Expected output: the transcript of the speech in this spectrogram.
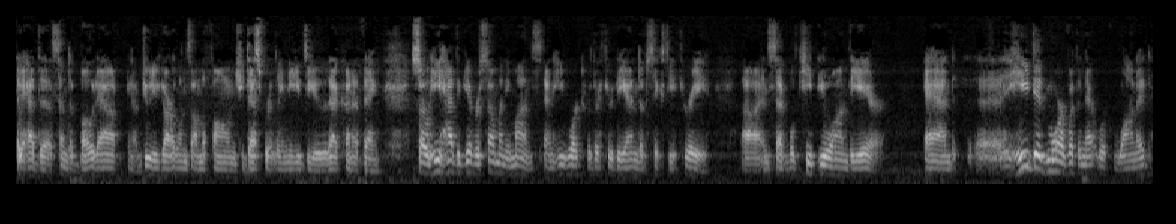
they had to send a boat out. You know, Judy Garland's on the phone; she desperately needs you, that kind of thing. So he had to give her so many months, and he worked with her through the end of '63, uh, and said, "We'll keep you on the air." And uh, he did more of what the network wanted.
